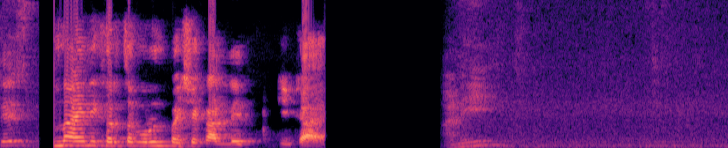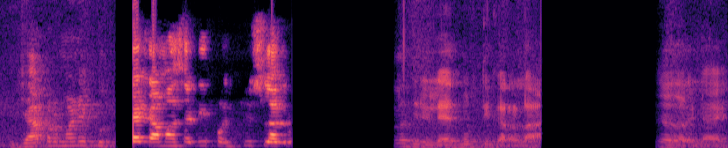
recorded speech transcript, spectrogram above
तेच पुन्हा यांनी खर्च करून पैसे काढलेत की काय? आणि ज्याप्रमाणे कुठल्या कामासाठी पंचवीस लाख रुपये दिलेले आहेत मूर्तिकाराला झालेला आहे.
